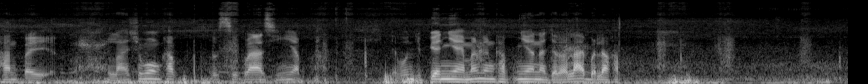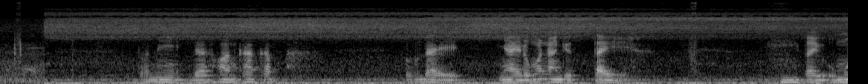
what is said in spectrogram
ผ่านไปหลายชั่วโมงครับรู้สึกว่าสีเงียบ เดี๋ยวผมจะเปลี่ยนแง่มันกันครับแง่น่าจะละลายเบิดแล้วครับ ตอนนี้แดดฮ้อนคักครับ ผมได้ใหญ่ลงมานั่งอยู่ไต่ไต่อุโม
